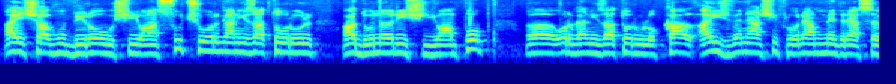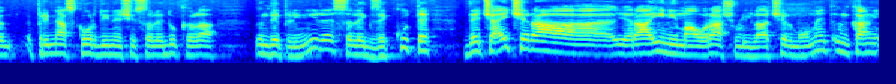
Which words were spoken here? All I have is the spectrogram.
aici a avut birou și Ioan Suciu, organizatorul adunării și Ioan Pop, uh, organizatorul local. Aici venea și Florian Medrea să primească ordine și să le ducă la îndeplinire, să le execute. Deci aici era, era inima orașului la acel moment, în, ca,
